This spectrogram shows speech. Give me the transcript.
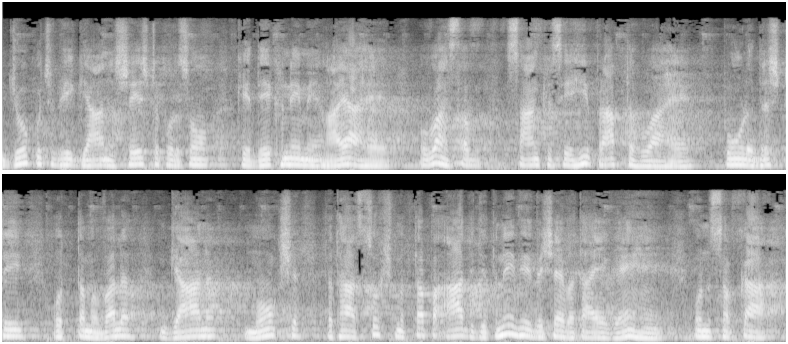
जो कुछ भी ज्ञान श्रेष्ठ पुरुषों के देखने में आया है, वह सब सांख्य से ही प्राप्त हुआ है। पूर्ण दृष्टि, उत्तम बल, ज्ञान, मोक्ष तथा सूक्ष्म तप आदि जितने भी विषय बताए गए हैं, उन सबका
